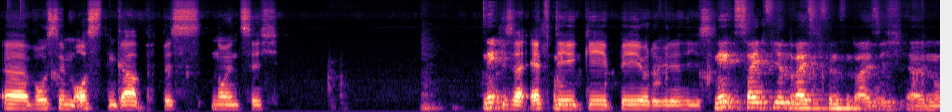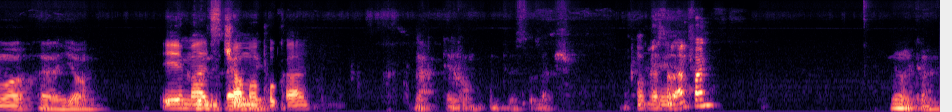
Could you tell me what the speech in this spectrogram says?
äh, wo es im Osten gab bis 90. Nee, Dieser FDGB oder wie der hieß. nee seit 34, 35 äh, nur äh, hier. Ehemals. Jammer-Pokal. Ja, genau. Und das so sagst. Wer soll Okay. anfangen? Ja, egal.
